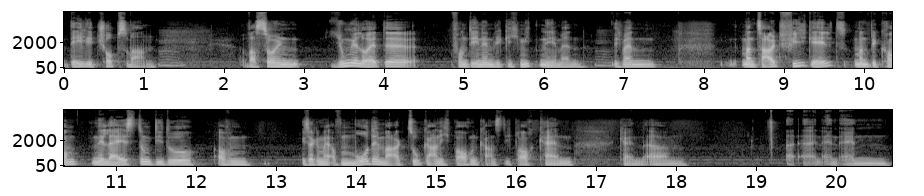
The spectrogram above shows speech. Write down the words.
Daily Jobs waren. Mhm. Was sollen junge Leute von denen wirklich mitnehmen. Mhm. Ich meine, man zahlt viel Geld, man bekommt eine Leistung, die du auf dem, ich sage mal, auf dem Modemarkt so gar nicht brauchen kannst. Ich brauche kein, kein ähm, ein, ein, ein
